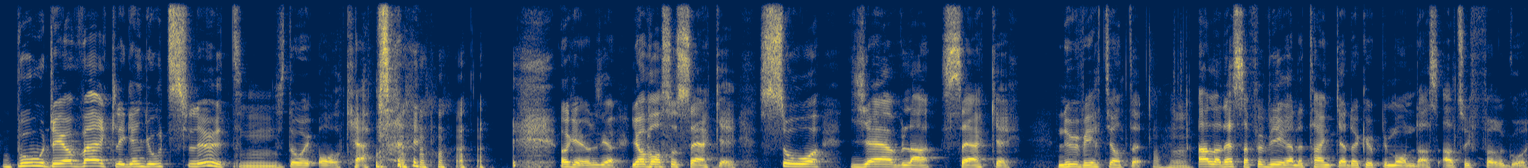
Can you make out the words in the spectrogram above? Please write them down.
Borde jag verkligen gjort slut? Står i all caps. Okej, okay, jag. jag var så säker. Så jävla säker. Nu vet jag inte. Alla dessa förvirrande tankar dök upp i måndags, alltså i förrgår.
